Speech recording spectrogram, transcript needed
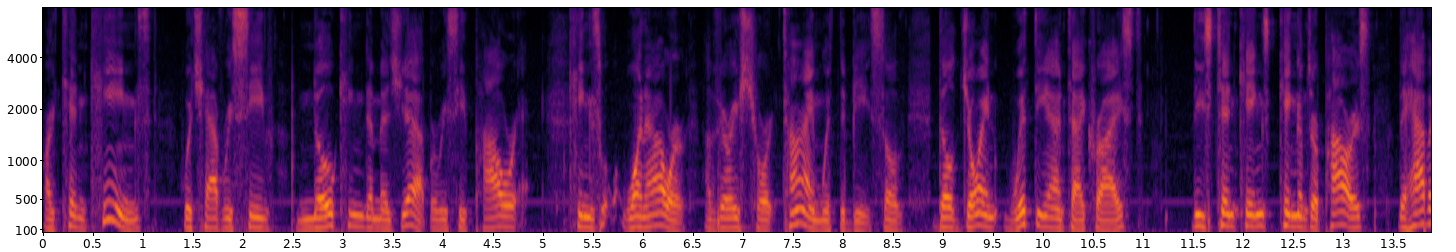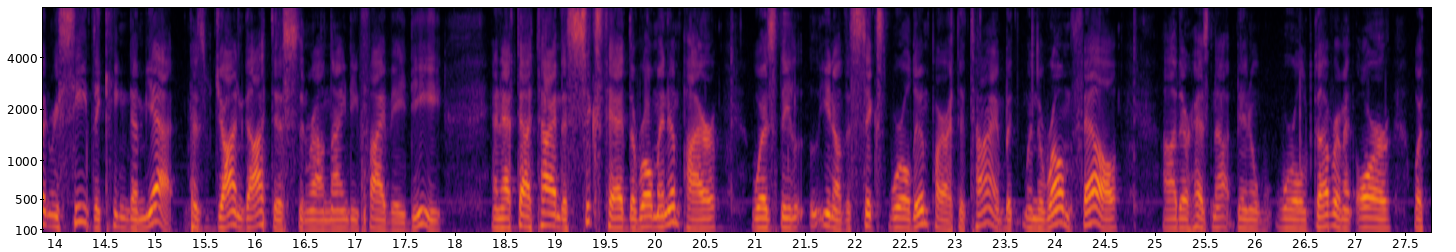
are 10 kings which have received no kingdom as yet, but receive power kings one hour, a very short time with the beast. So they'll join with the Antichrist. These 10 kings, kingdoms, or powers, they haven't received the kingdom yet because John got this in around 95 AD. And at that time, the sixth head, the Roman Empire, was the you know the sixth world empire at the time. But when the Rome fell, uh, there has not been a world government or what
